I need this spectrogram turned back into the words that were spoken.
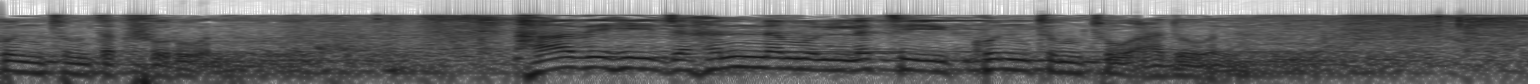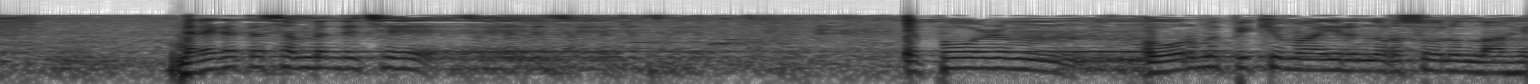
كنتم تكفرون هذه جهنم التي كنتم توعدون നരകത്തെ സംബന്ധിച്ച് എപ്പോഴും ഓർമ്മിപ്പിക്കുമായിരുന്നു റസൂലുല്ലാഹി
